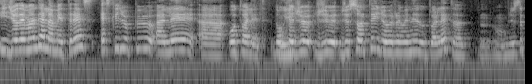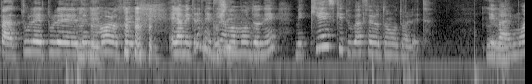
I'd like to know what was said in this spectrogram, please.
Et je demandais à la maîtresse, est-ce que je peux aller à, aux toilettes? Donc Oui. je, je, je sortais, je revenais aux toilettes, euh, je sais pas, tous les, tous les Mhm. demi-heures. tout- Et la maîtresse me dit à un moment donné, mais qu'est-ce que tu vas faire autant aux toilettes? Et Mhm. ben, moi,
